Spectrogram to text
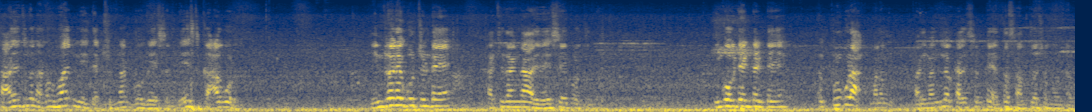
సాధించుకున్న అనుభవాన్ని that should not go waste waste కాకూడదు. ఇంట్లోనే కూర్చుంటే ఖచ్చితంగా అది వేస్ట్ అయిపోతుంది. ఇంకొకటి ఏంటంటే ఇప్పుడు కూడా మనం పది మందిలో కలిసి ఉంటే ఎంతో సంతోషంగా ఉంటాం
